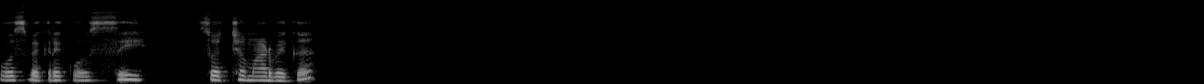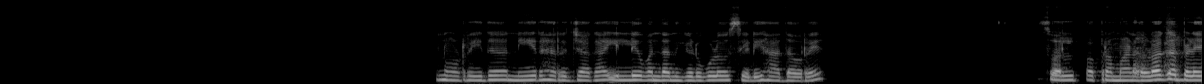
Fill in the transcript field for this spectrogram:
ಕೋಸ್ಬೇಕ್ರಿ, ಕೋಸಿ ಸ್ವಚ್ಛ ಮಾಡ್ಬೇಕು. ನೋಡ್ರಿ ಇದು ನೀರು ಹರಿದ ಜಾಗ ಇಲ್ಲಿ ಒಂದೊಂದು ಗಿಡಗಳು ಸಿಡಿ ಆದವ್ರಿ ಸ್ವಲ್ಪ ಪ್ರಮಾಣದೊಳಗೆ ಬೆಳೆ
